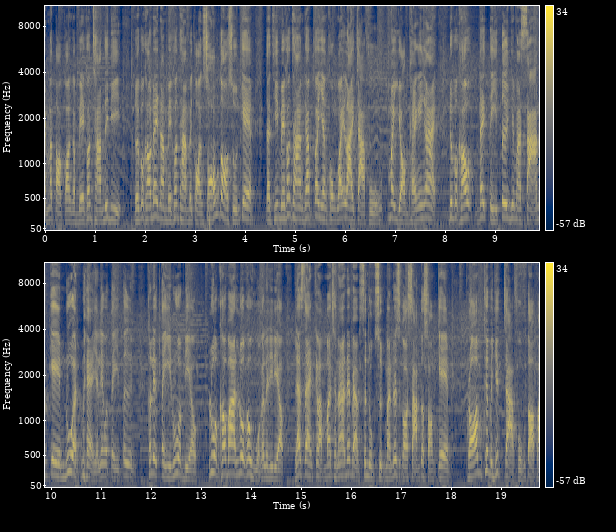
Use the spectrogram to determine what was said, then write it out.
นมาต่อกรกับ Bacon Time ได้ดี โดยพวกเขาได้นำ Bacon Time ไปก่อน 2 ต่อ 0 เกม แต่ทีม Bacon Time ครับก็ยังคงไว้ลายจ่าฝูงไม่ยอมแพ้ง่ายๆ โดยพวกเขาได้ตีตื้นขึ้นมา 3 เกมรวดแหมอย่าเรียกว่าตีตื้นเขาเรียกตีรวบเดียว รวบเข้าบ้านรวบเข้าหัวกันเลยทีเดียว และแซงกลับมาชนะได้แบบสนุกสุดมันด้วยสกอร์3ต่อ2 เกม พร้อมขึ้นมายึดจ่าฝูงต่อไป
